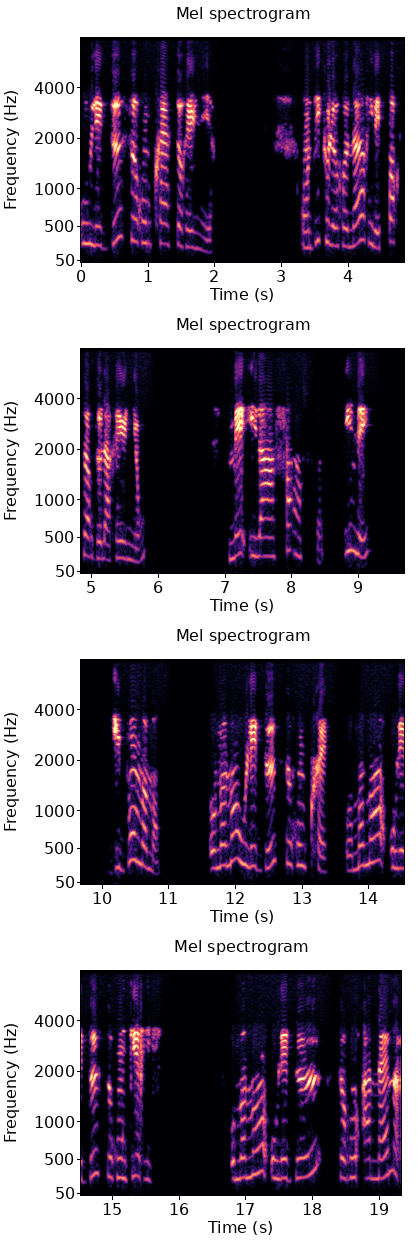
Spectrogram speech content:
où les deux seront prêts à se réunir. On dit que le runner, il est porteur de la réunion, mais il a un sens inné du bon moment, au moment où les deux seront prêts, au moment où les deux seront guéris, au moment où les deux seront à même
